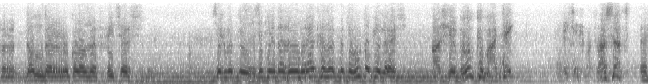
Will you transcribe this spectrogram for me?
Verdomde roekeloze fietsers. Zeg, wat, je, zit je daar zo onderuit gezakt met je hoed op je neus? Als je brokken maakt, ik... Ik zeg, wat was dat?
